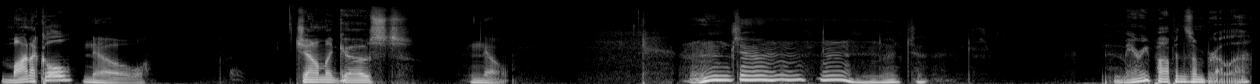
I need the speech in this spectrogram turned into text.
Monocle, No. Gentleman Ghost, No. Mary Poppins umbrella.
